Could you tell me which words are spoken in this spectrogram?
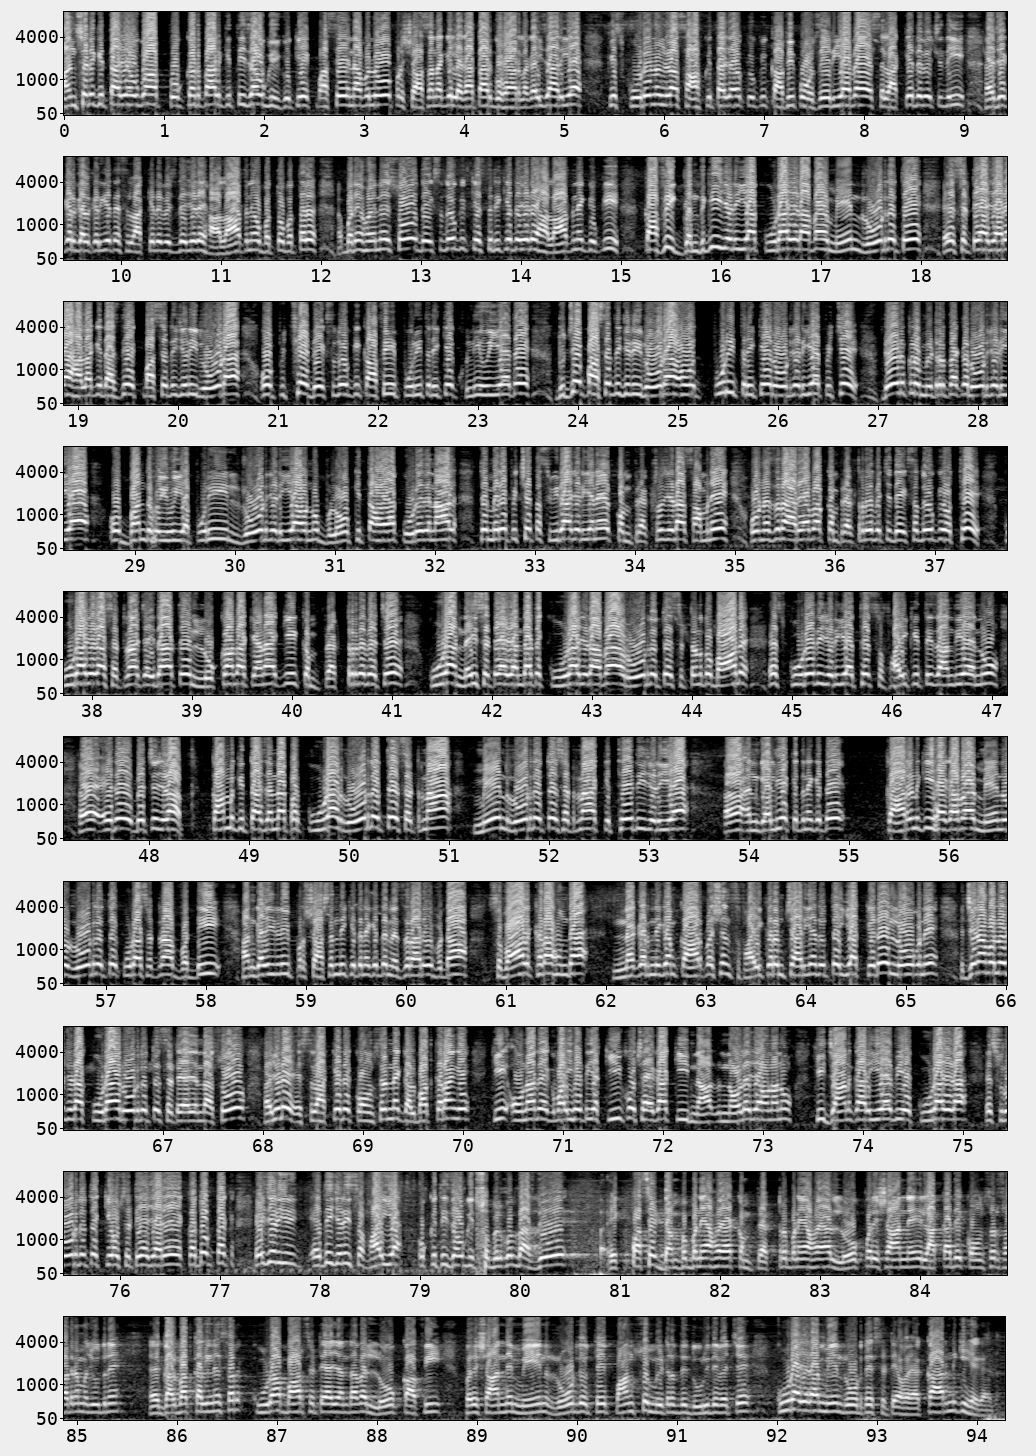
ਅਨਸਰ ਕੀਤਾ ਜਾਊਗਾ ਪੋਕੜਤਾਲ ਕੀਤੀ ਜਾਊਗੀ, ਕਿਉਂਕਿ ਇੱਕ ਪਾਸੇ ਇਹਨਾਂ ਵੱਲੋਂ ਪ੍ਰਸ਼ਾਸਨ ਅੱਗੇ ਲਗਾਤਾਰ ਗੁਹਾਰ ਲਗਾਈ ਜਾ ਰਹੀ ਹੈ ਕਿ ਇਸ ਕੂੜੇ ਨੂੰ ਜਿਹੜਾ ਸਾਫ਼ ਕੀਤਾ ਜਾਵੇ ਕਿਉਂਕਿ ਕਾਫੀ ਪੋਸ ਏਰੀਆ ਹੈ ਇਸ ਇਲਾਕੇ ਦੇ ਵਿੱਚ ਦੀ ਜੇਕਰ ਗੱਲ ਕਰੀਏ ਤਾਂ ਇਸ ਇਲਾਕੇ ਦੇ ਵਿੱਚ ਦੇ ਜਿਹੜੇ ਹਾਲਾਤ ਨੇ ਉਹ ਬੱਤੋ ਬੱਤਰ ਬਣੇ ਹੋਏ ਨੇ। ਸੋ ਦੇਖ ਸਕਦੇ ਹੋ ਕਿ ਕਿਸ ਤਰੀਕੇ ਦੇ ਜਿਹੜੇ ਹਾਲਾਤ ਨੇ, ਕਿਉਂਕਿ ਕਾਫੀ ਗੰਦਗੀ ਜਿਹੜੀ ਆ, ਕੂੜਾ ਜਿਹੜਾ ਵਾ ਮੇਨ ਰੋਡ ਦੇ ਉੱਤੇ ਸਿੱਟਿਆ ਜਾ ਰਿਹਾ। ਹਾਲਾਂਕਿ ਦੱਸ ਦਈਏ, ਇੱਕ ਪਾਸੇ ਦੀ ਜਿਹੜੀ ਰੋਡ ਹੈ ਉਹ ਪਿੱਛੇ ਦੇਖ ਸਕਦੇ ਹੋ ਕਿ ਕਾਫੀ ਪੂਰੀ ਤਰੀਕੇ ਖੁੱਲੀ ਹੋਈ ਹੈ ਤੇ ਦੂਜੇ ਪਾਸੇ ਦੀ ਜਿਹੜੀ ਰੋਡ ਹੈ ਉਹ ਪੂਰੀ ਤਰੀਕੇ ਰੋਡ ਜਿਹੜੀ ਹੈ, ਪਿੱਛੇ 1.5 ਕਿਲੋਮੀਟਰ ਤੱਕ ਰੋਡ ਜਿਹੜੀ ਹੈ ਉਹ ਬੰਦ ਹੋਈ ਹੋਈ ਹੈ ਪੂਰੀ ਰੋਡ ਜਿਹੜੀ ਆ ਉਹਨੂੰ ਬਲੌਕ ਕੀਤਾ ਹੋਇਆ ਕੂੜੇ ਦੇ ਨਾਲ ਤੇ ਮੇਰੇ ਪਿੱਛੇ ਤਸਵੀਰਾਂ ਜਿਹੜੀਆਂ ਨੇ ਕੰਪਰੈਕਟਰ ਜਿਹੜਾ ਸਾਹਮਣੇ ਉਹ ਨਜ਼ਰ ਆ ਰਿਹਾ ਵਾ। ਕੰਪਰੈਕਟਰ ਦੇ ਵਿੱਚ ਦੇਖ ਸਕਦੇ ਹੋ ਕਿ ਉੱਥੇ ਕੂੜਾ ਜਿਹੜਾ ਸੱਟਣਾ ਚਾਹੀਦਾ ਤੇ ਲੋਕਾਂ ਦਾ ਕਹਿਣਾ ਹੈ ਕਿ ਕੰਪਰੈਕਟਰ ਦੇ ਵਿੱਚ ਕੂੜਾ ਨਹੀਂ ਸੱਟਿਆ ਜਾਂਦਾ ਤੇ ਕੂੜਾ ਜਿਹੜਾ ਵਾ ਰੋਡ ਦੇ ਉੱਤੇ ਸੱਟਣ ਤੋਂ ਬਾਅਦ ਇਸ ਕੂੜੇ ਦੀ ਜਿਹੜੀ ਹੈ ਇੱਥੇ ਸਫ਼ਾਈ ਕੀਤੀ ਜਾਂਦੀ ਹੈ। ਇਹਨੂੰ ਇਹਦੇ ਵਿੱਚ ਜਿਹੜਾ ਕੰਮ ਕੀਤਾ ਜਾਂਦਾ ਪਰ ਕੂੜਾ ਰੋਡ ਦੇ ਉੱਤੇ ਸੱਟਣਾ ਮੇਨ ਰੋਡ ਦੇ ਉੱਤੇ ਸੱਟਣਾ ਕਿੱਥੇ ਦੀ ਜਿਹੜੀ ਹੈ ਅ, ਅਣਗਹਿਲੀ ਹੈ ਕਿਤੇ ਨਾ ਕਿਤੇ? ਕਾਰਨ ਕੀ ਹੈਗਾ ਵਾ? ਮੇਨ ਰੋਡ ਦੇ ਉੱਤੇ ਕੂੜਾ ਸੱਟਣਾ, ਵੱਡੀ ਅਣਗਹਿਲੀ ਜਿਹੜੀ ਪ੍ਰਸ਼ਾਸਨ ਦੀ ਕਿਤੇ ਨਾ ਕਿਤੇ ਨਜ਼ਰ ਆ ਰਹੀ, ਵੱਡਾ ਸਵਾਲ ਖੜਾ ਹੁੰਦਾ ਨਗਰ ਨਿਗਮ, ਕਾਰਪੋਰੇਸ਼ਨ, ਸਫ਼ਾਈ ਕਰਮਚਾਰੀਆਂ ਦੇ ਉੱਤੇ ਜਾਂ ਕਿਹੜੇ ਲੋਕ ਨੇ ਜਿਨ੍ਹਾਂ ਵੱਲੋਂ ਜਿਹੜਾ ਕੂੜਾ ਰੋਡ ਦੇ ਉੱਤੇ ਸੱਟਿਆ ਜਾਂਦਾ? ਸੋ ਜਿਹੜੇ ਇਸ ਇਲਾਕੇ ਦੇ ਕੌਂਸਲਰ ਨੇ ਗੱਲਬਾਤ ਕਰਾਂਗੇ ਕਿ ਉਹਨਾਂ ਦੇ ਅਗਵਾਈ ਹੇਠ ਜਾਂ ਕੀ ਕੁਝ ਹੈਗਾ, ਕੀ ਨੌਲੇਜ ਹੈ ਉਹਨਾਂ ਨੂੰ, ਕੀ ਜਾਣਕਾਰੀ ਹੈ ਵੀ ਇਹ ਕੂੜਾ ਜਿਹੜਾ ਇਸ ਰੋਡ ਦੇ ਉੱਤੇ ਕਿਉਂ ਸੱਟਿਆ ਜਾ ਰਿਹਾ ਹੈ ਕਦੋਂ ਤੱਕ ਇਹ ਜਿਹੜੀ, ਇਹਦੀ ਜਿਹੜੀ ਸਫ਼ਾਈ ਹੈ, ਉਹ ਕੀਤੀ ਜਾਊਗੀ? ਸੋ ਬਿਲਕੁਲ ਦੱਸ ਦਿਓ ਇੱਕ ਪਾਸੇ ਡੰਪ ਬਣਿਆ ਹੋਇਆ ਕੰਪਰੈਕਟਰ ਬਣਿਆ ਹੋਇਆ, ਲੋਕ ਪਰੇਸ਼ਾਨ ਨੇ, ਇਲਾਕਾ ਦੇ ਕੌਂਸਲਰ ਸਾਡੇ ਨਾਲ ਮੌਜੂਦ ਨੇ। ਗੱਲਬਾਤ ਕਰ ਲੈਣੇ ਸਰ। ਕੂੜਾ ਬਾਹਰ ਸੱਟਿਆ ਜਾਂਦਾ ਵਾ। ਲੋਕ ਕਾਫੀ ਪਰੇਸ਼ਾਨ ਨੇ। ਮੇਨ ਰੋਡ ਦੇ ਉੱਤੇ 500 ਮੀਟਰ ਦੀ ਦੂਰੀ ਦੇ ਵਿੱਚ ਕੂੜਾ ਜਿਹੜਾ ਮੇਨ ਰੋਡ ਤੇ ਸੱਟਿਆ ਹੋਇਆ। ਕਾਰਨ ਕੀ ਹੈਗਾ ਇਹਦਾ?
